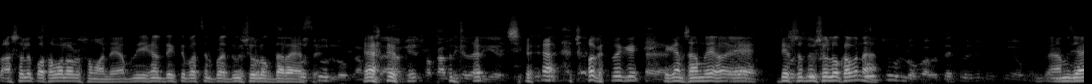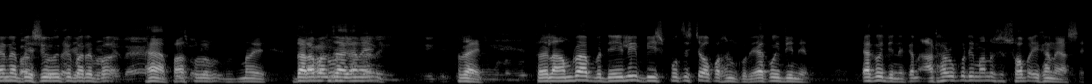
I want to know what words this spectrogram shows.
আসলে কথা বলার সময় নেই। আপনি এখানে দেখতে পাচ্ছেন প্রায় দুইশো লোক দাঁড়ায় আছে। আমি সকাল থেকে হ্যাঁ। এখানে সামনে হ্যাঁ, দেড়শো দুশো লোক হবে না? আমি জানি না বেশি হইতে পারে হ্যাঁ ফার্স্ট মানে দাঁড়াবার জায়গা নেই। অবস্থা। তাহলে আমরা ডেইলি বিশ পঁচিশটা অপারেশন করি একই দিনে। একই দিনে কারণ আঠারো কোটি মানুষ সব এখানে আসে।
